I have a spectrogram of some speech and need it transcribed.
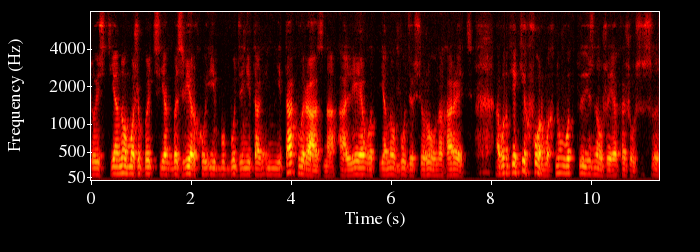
То есть яно может быть як бы зверху і будзе не так не так выразна але вот яно будзе все роўна гарэць А вот якіх формах? Ну вот ізноў жа я кажу со,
